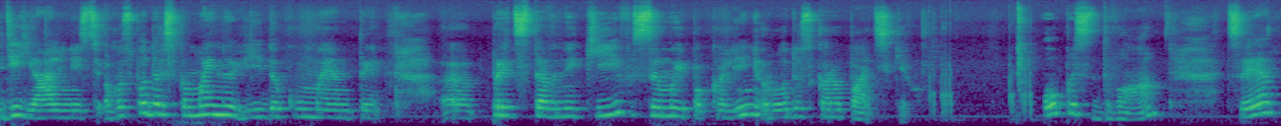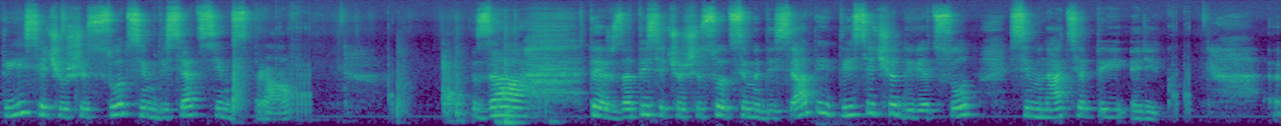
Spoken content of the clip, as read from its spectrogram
діяльність, господарсько-майнові документи е, представників семи поколінь роду Скоропадських. Опис 2 це 1677 справ. За теж за 1670 1917 рік. Е,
